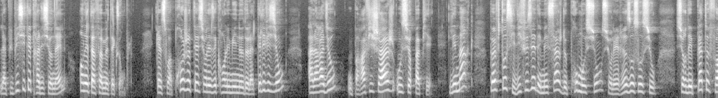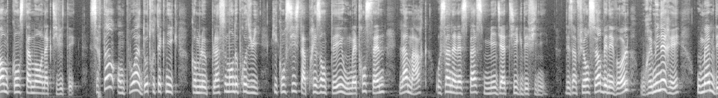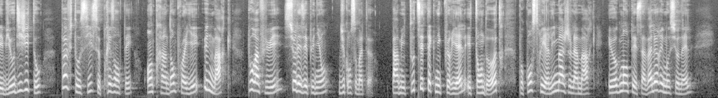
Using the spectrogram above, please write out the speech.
La publicité traditionnelle en est un fameux exemple. Qu'elle soit projetée sur les écrans lumineux de la télévision, à la radio ou par affichage ou sur papier. Les marques peuvent aussi diffuser des messages de promotion sur les réseaux sociaux, sur des plateformes constamment en activité. Certains emploient d'autres techniques, comme le placement de produits, qui consiste à présenter ou mettre en scène la marque au sein d'un espace médiatique défini. Des influenceurs bénévoles ou rémunérés, ou même des biodigitaux, peuvent aussi se présenter en train d'employer une marque pour influer sur les opinions du consommateur. Parmi toutes ces techniques plurielles et tant d'autres, pour construire l'image de la marque et augmenter sa valeur émotionnelle,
